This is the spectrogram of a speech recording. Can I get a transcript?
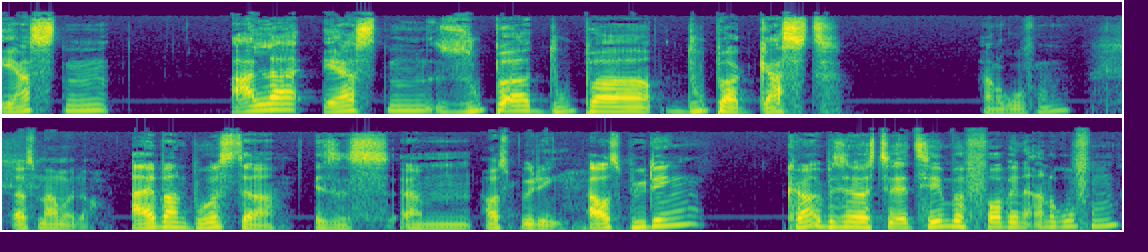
ersten, allerersten super duper duper Gast anrufen. das machen wir doch. Alban Burster ist es. Ähm, Aus Büdingen. aus Büdingen. Können wir ein bisschen was zu erzählen, bevor wir ihn anrufen?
